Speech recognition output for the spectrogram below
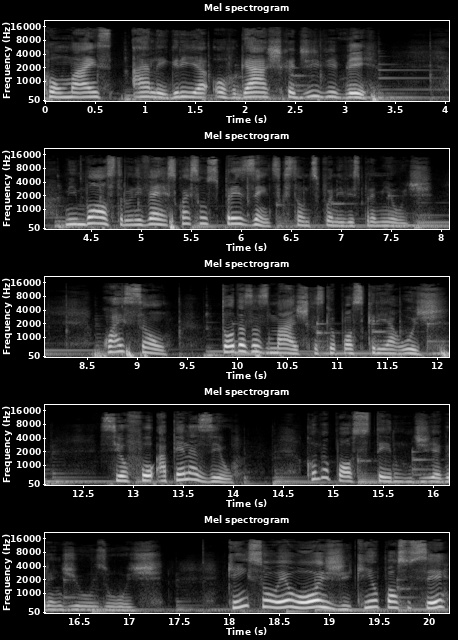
com mais alegria orgástica de viver? Me mostra, universo, quais são os presentes que estão disponíveis para mim hoje? Quais são todas as mágicas que eu posso criar hoje? Se eu for apenas eu, como eu posso ter um dia grandioso hoje? Quem sou eu hoje? Quem eu posso ser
